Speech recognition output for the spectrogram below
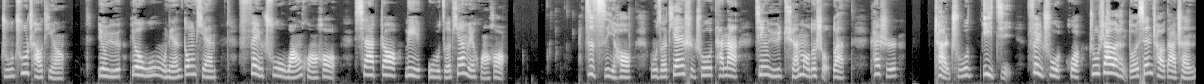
逐出朝廷，并于六五五年冬天废黜王皇后。下诏立武则天为皇后。自此以后，武则天使出她那精于权谋的手段，开始铲除异己，废黜或诛杀了很多先朝大臣，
